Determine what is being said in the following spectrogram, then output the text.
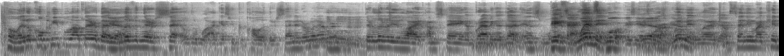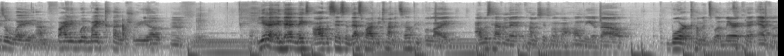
political people out there that Yeah. live in their set. well, I guess you could call it their senate or whatever. Mhm. They're literally like, I'm staying, I'm grabbing a gun, and it's, Big it's women. It's war. It's, yeah, it's Yeah. war, It's yeah. women. Like Yeah. I'm sending my kids away. I'm fighting with my country. Yup. Yeah, and that makes all the sense, and that's why I be trying to tell people. Like, I was having a conversation with my homie about war coming to America ever,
